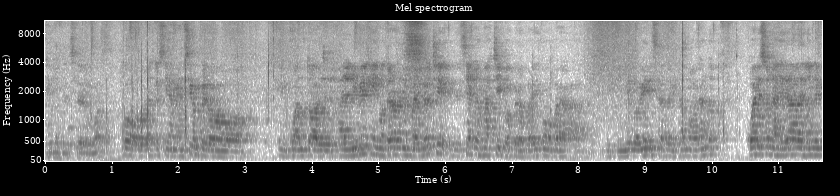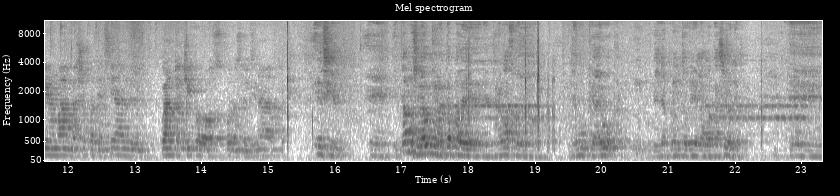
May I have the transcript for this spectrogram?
¿Alguno que decir algo más? No sé si mención, pero en cuanto al, al, nivel que encontraron en Bariloche, decían los más chicos, pero por ahí como para distinguirlo bien y saber de qué estamos hablando, ¿cuáles son las edades, dónde vieron más, mayor potencial, cuántos chicos fueron seleccionados? Es decir, eh, estamos en la última etapa del trabajo de, búsqueda de Boca, porque ya pronto vienen las vacaciones. Eh,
